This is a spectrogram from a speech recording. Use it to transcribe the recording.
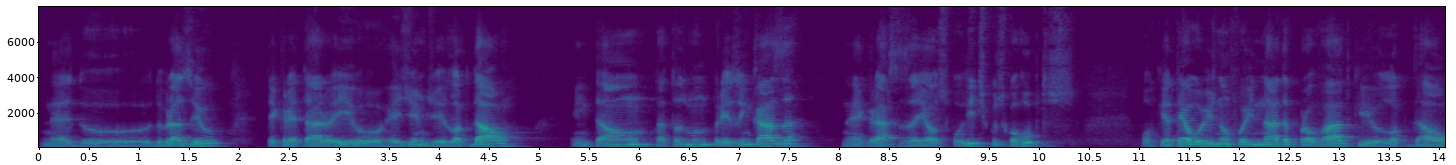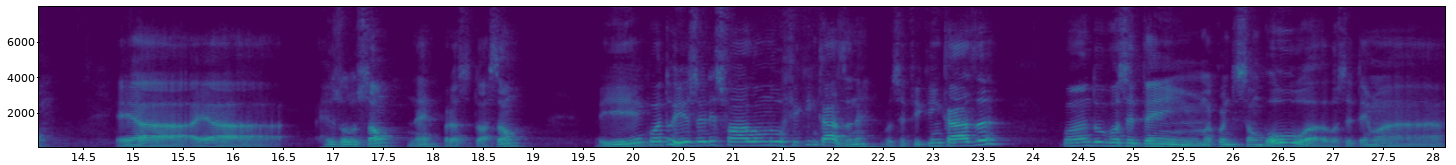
né, do, do Brasil decretaram aí o regime de lockdown então, tá todo mundo preso em casa, né? Graças aí aos políticos corruptos, porque até hoje não foi nada provado que o lockdown é a, é a resolução, né, para a situação. E enquanto isso eles falam no fica em casa, né? Você fica em casa quando você tem uma condição boa, você tem uma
